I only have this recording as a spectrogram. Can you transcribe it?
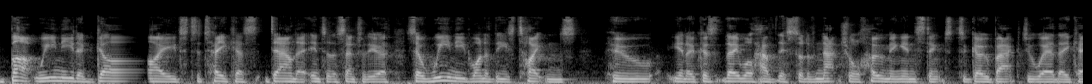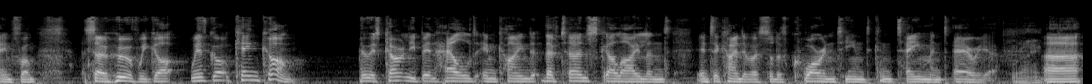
But we need a guide to take us down there into the center of the Earth. So we need one of these titans who you know because they will have this sort of natural homing instinct to go back to where they came from so who have we got we've got king kong who has currently been held in kind of they've turned skull island into kind of a sort of quarantined containment area Right. uh,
